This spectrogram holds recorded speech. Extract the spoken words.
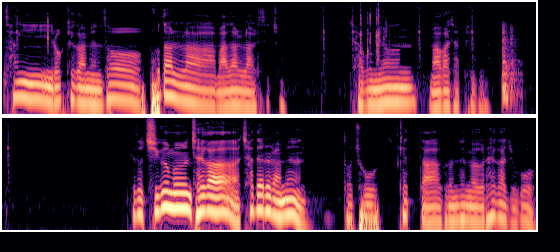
상이 이렇게 가면서 포 달라 마 달라 할 수 있죠. 잡으면 마가 잡히고요. 그래서 지금은 제가 차대를 하면 더 좋겠다 그런 생각을 해가지고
